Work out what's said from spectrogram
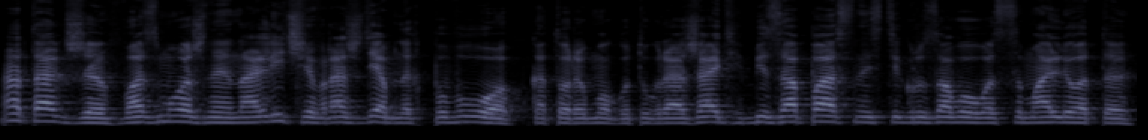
а также возможное наличие враждебных ПВО, которые могут угрожать безопасности грузового самолета.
